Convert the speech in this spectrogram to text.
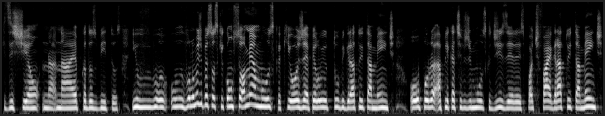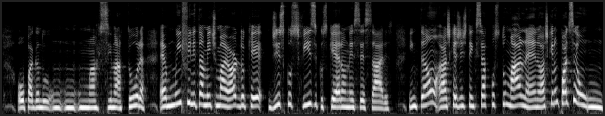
que existiam na, na, época dos Beatles. E o, o, o, volume de pessoas que consomem a música, que hoje é pelo YouTube gratuitamente, ou por aplicativos de música, Deezer, Spotify, gratuitamente, ou pagando um, um, uma assinatura, é infinitamente maior do que discos físicos que eram necessários. Então, eu acho que a gente tem que se acostumar, né? Eu acho que não pode ser um, um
